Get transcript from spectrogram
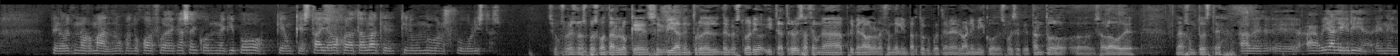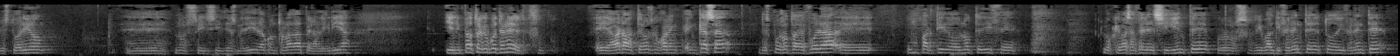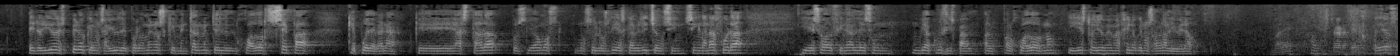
pero es normal, ¿no? Cuando juegas fuera de casa y con un equipo que, aunque está ahí abajo de la tabla, que tiene muy buenos futbolistas. Sí, José Luis, ¿nos puedes contar lo que se vivía dentro del, del, vestuario y te atreves a hacer una primera valoración del impacto que puede tener en lo anímico después de que tanto uh, se ha hablado de, del asunto este? A ver, eh, había alegría. En el vestuario eh, no sé si desmedida o controlada, pero alegría. Y el impacto que puede tener, eh, ahora tenemos que jugar en, en, casa, después otra vez fuera, eh, un partido no te dice lo que vas a hacer el siguiente, pues rival diferente, todo diferente, pero yo espero que nos ayude, por lo menos que mentalmente el jugador sepa que puede ganar, que hasta ahora pues llevamos, no sé los días que habéis dicho, sin, sin ganar fuera, y eso al final es un, un via crucis para pa, pa el jugador, ¿no? Y esto yo me imagino que nos habrá liberado. Vale, muchas gracias. Adiós.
